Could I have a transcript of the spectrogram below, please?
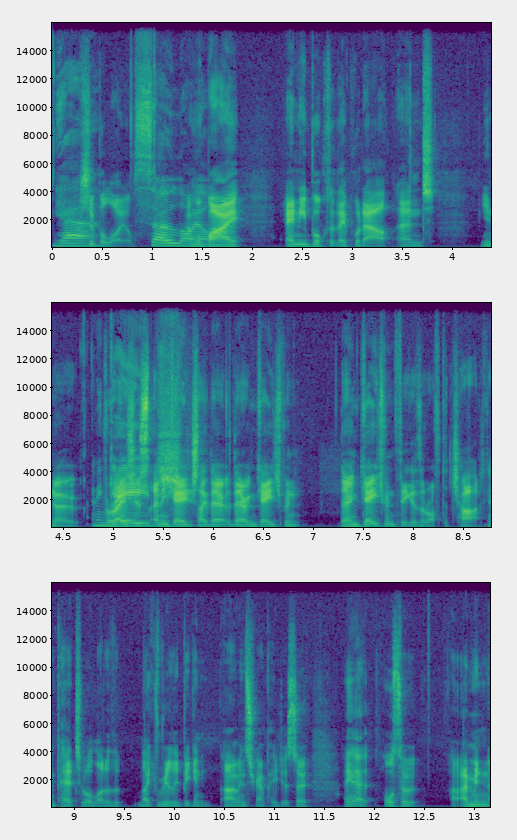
Yeah. super loyal, So loyal. and will buy any book that they put out, and you know, And voracious and engage. engaged. Like their their engagement. Their engagement figures are off the chart compared to a lot of the like really big in- um, Instagram pages. So I think that also, I mean,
